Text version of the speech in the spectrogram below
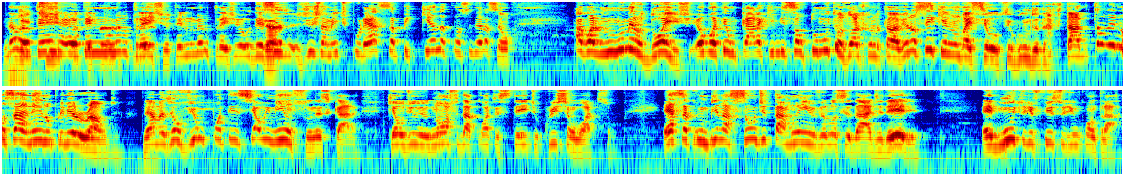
Não, eu tenho, eu tenho número 3, eu tenho número 3. Eu desci é. justamente por essa pequena consideração. Agora, no número 2, eu botei um cara que me saltou muito aos olhos quando eu tava vendo. Eu sei que ele não vai ser o segundo draftado, talvez não saia nem no primeiro round, né? Mas eu vi um potencial imenso nesse cara, que é o de North Dakota State, o Christian Watson. Essa combinação de tamanho e velocidade dele é muito difícil de encontrar.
